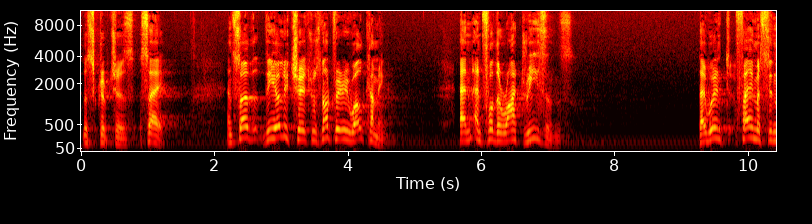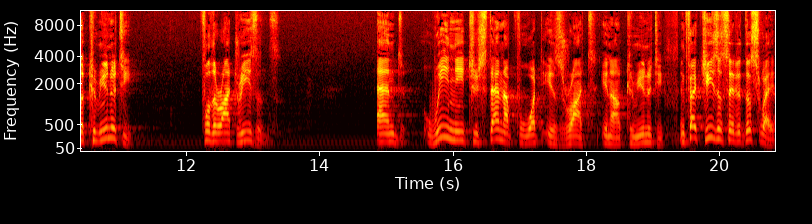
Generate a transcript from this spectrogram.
the scriptures say. And so the early church was not very welcoming, and, and for the right reasons. They weren't famous in the community for the right reasons. And we need to stand up for what is right in our community. In fact, Jesus said it this way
